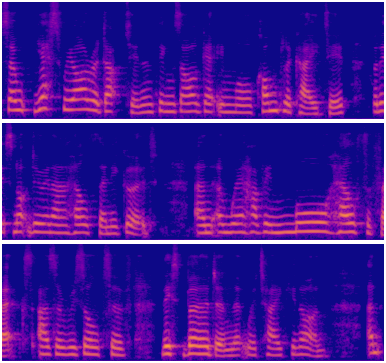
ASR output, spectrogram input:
So yes we are adapting and things are getting more complicated but it's not doing our health any good. And, and we're having more health effects as a result of this burden that we're taking on. And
